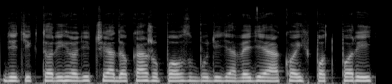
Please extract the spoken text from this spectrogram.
deti, ktorých rodičia dokážu povzbudiť a vedia, ako ich podporiť,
